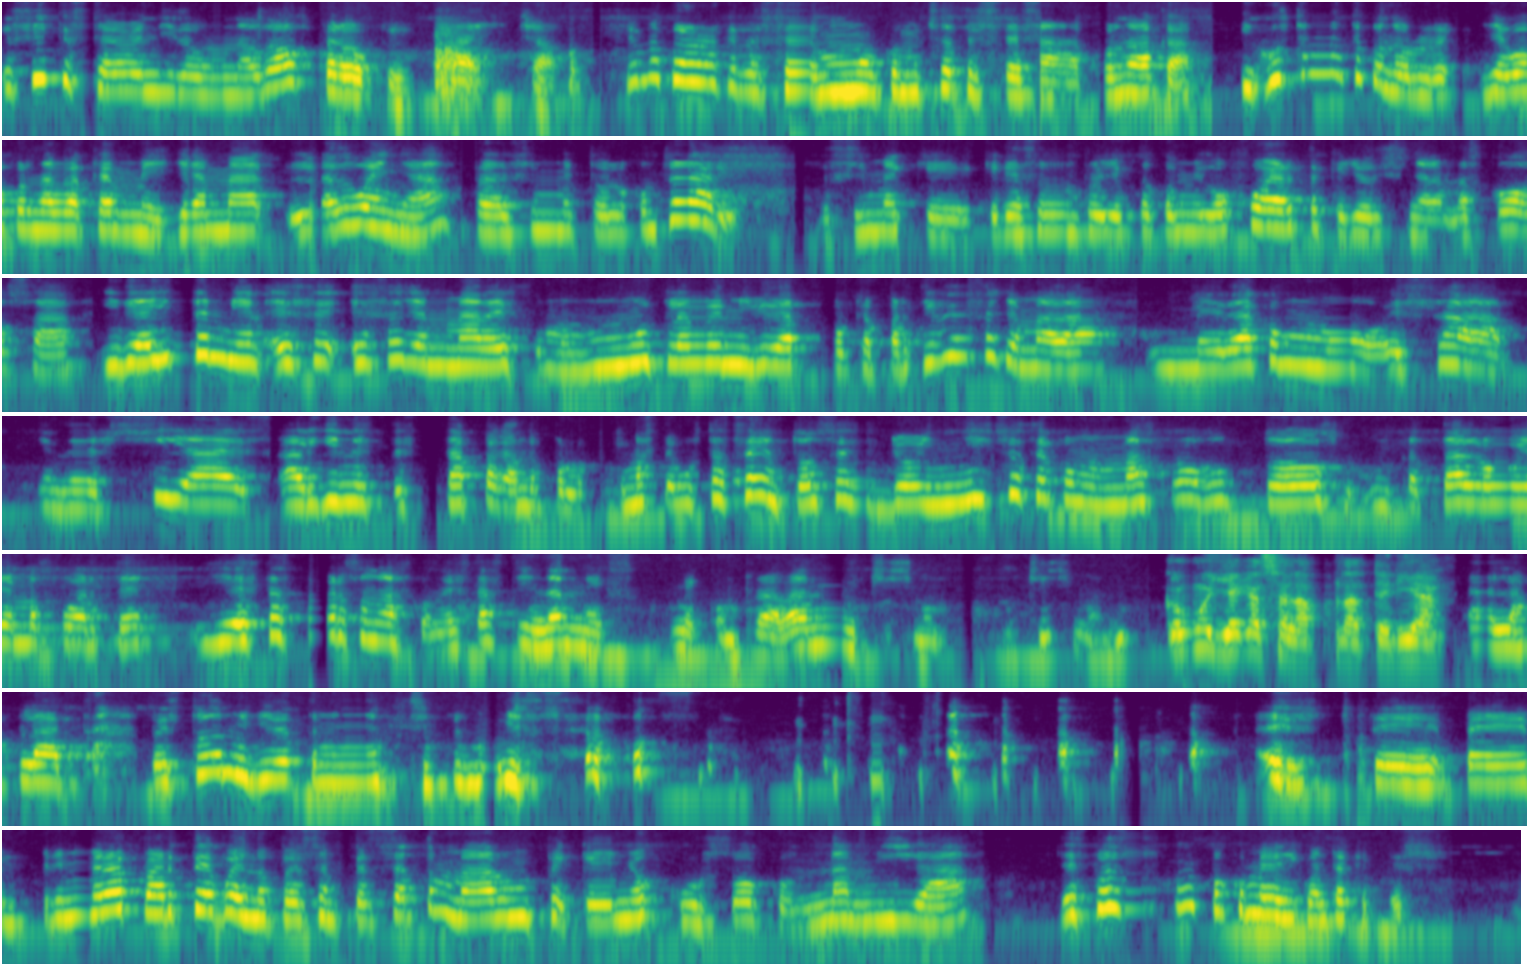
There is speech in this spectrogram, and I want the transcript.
que sí que se había vendido una o dos, pero que, ay, chao. Yo me acuerdo que regresé con mucha tristeza a Cuernavaca y justamente cuando llegó a Cuernavaca me llama la dueña para decirme todo lo contrario decirme que quería hacer un proyecto conmigo fuerte, que yo diseñara más cosas. Y de ahí también ese, esa llamada es como muy clave en mi vida, porque a partir de esa llamada me da como esa energía, es, alguien te está pagando por lo que más te gusta hacer, entonces yo inicio a hacer como más productos, un catálogo ya más fuerte, y estas personas con estas tiendas me, me compraban muchísimo, muchísimo. ¿no? ¿Cómo llegas a la platería? A la plata, pues toda mi vida también siempre muy azarosa. Este, primera parte, bueno, pues empecé a tomar un pequeño curso con una amiga Después un poco me di cuenta que pues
